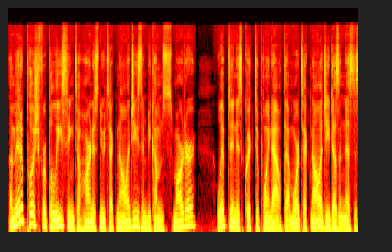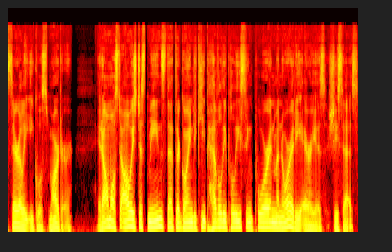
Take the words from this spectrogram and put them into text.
Amid a push for policing to harness new technologies and become smarter, Lipton is quick to point out that more technology doesn't necessarily equal smarter. It almost always just means that they're going to keep heavily policing poor and minority areas, she says.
